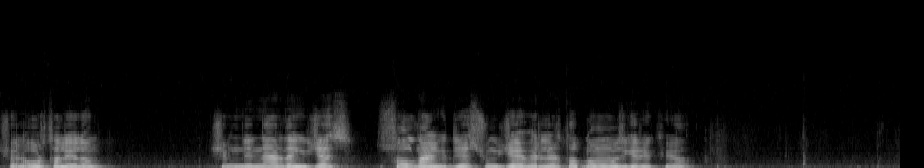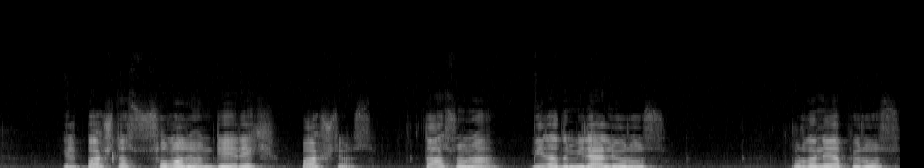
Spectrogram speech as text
Şöyle ortalayalım. Şimdi nereden gideceğiz? Soldan gideceğiz. Çünkü cevherleri toplamamız gerekiyor. İlk başta sola dön diyerek başlıyoruz. Daha sonra bir adım ilerliyoruz. Burada ne yapıyoruz?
